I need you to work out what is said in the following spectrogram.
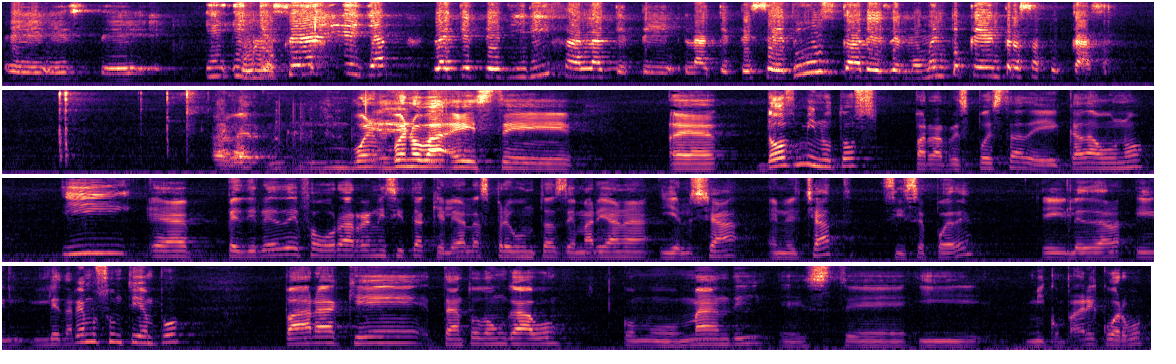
eh, este, y, y que sea ella la que te dirija, la que te, la que te seduzca desde el momento que entras a tu casa. A ver, bueno, bueno, va, este, eh, dos minutos para respuesta de cada uno. Y eh, pediré de favor a Renesita que lea las preguntas de Mariana y el Shah en el chat, si se puede, y le, dar- y le daremos un tiempo para que tanto Don Gabo como Mandy este, y mi compadre Cuervo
